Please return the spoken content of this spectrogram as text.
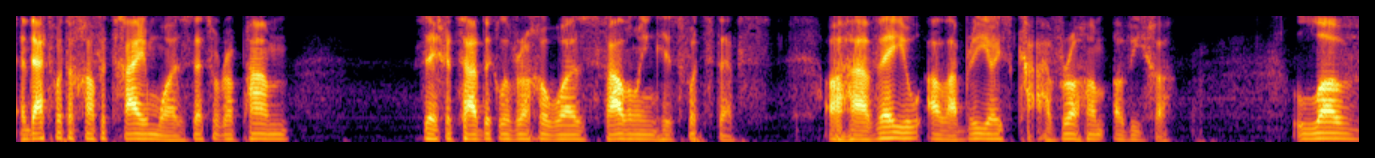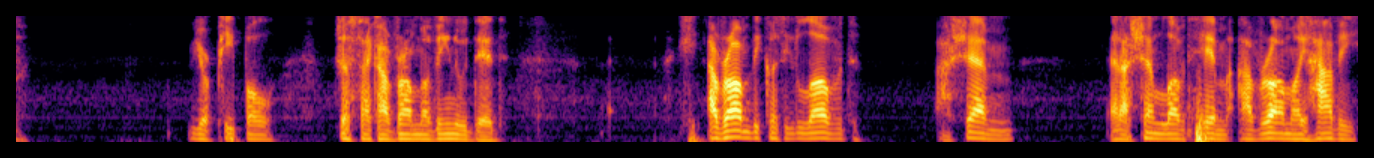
And that's what the Chafetz Chaim was. That's what Rapam Zechet Tzadik Levracha was, following his footsteps. Ahaveyu al habriyos ka'avraham avicha. Love your people just like Avram Avinu did. He, Avram, because he loved Hashem, and Hashem loved him, Avram Oihavi,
